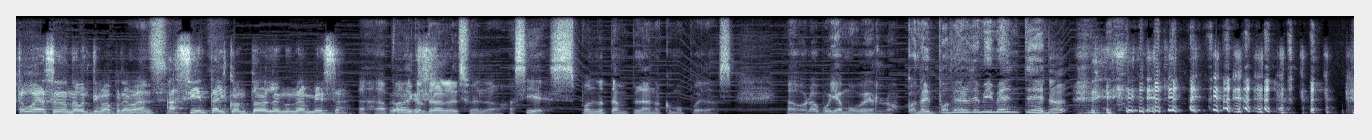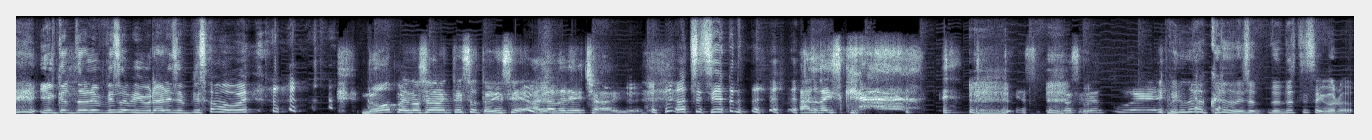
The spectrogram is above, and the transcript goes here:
te voy a hacer una última prueba. Asienta el control en una mesa. Ajá, pon el control en el suelo. Así es, ponlo tan plano como puedas. Ahora voy a moverlo con el poder de mi mente, ¿no? y el control empieza a vibrar y se empieza a mover. No, pero no solamente eso, te dice a la derecha. Y... Ah, a la izquierda. Pero no me acuerdo de eso, no estoy seguro.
